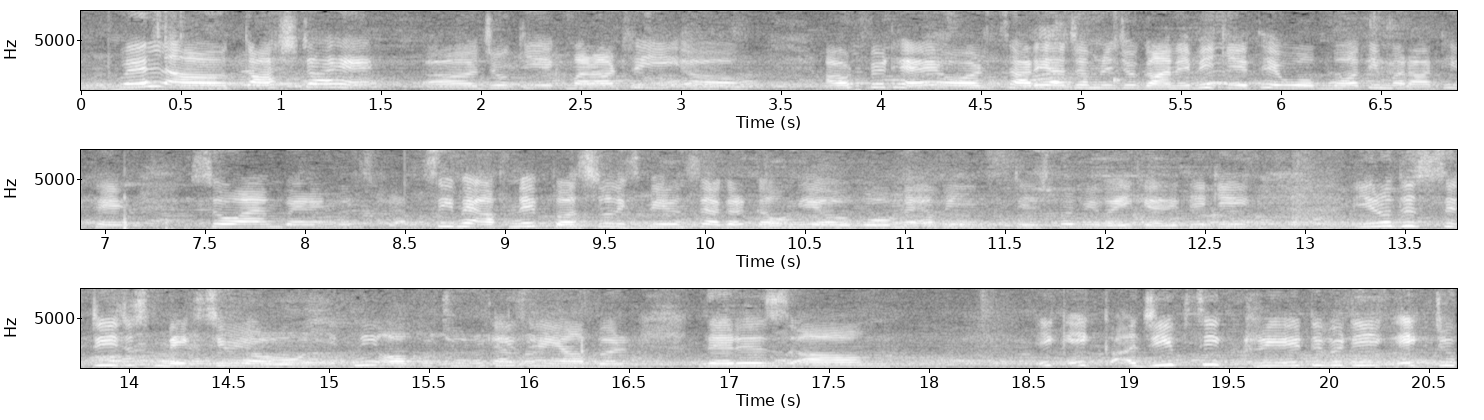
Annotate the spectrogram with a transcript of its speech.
Well काष्टा है uh, जो कि एक मराठी आउटफिट है और सारे आज हमने जो गाने भी किए थे वो बहुत ही मराठी थे। So I am wearing this सी मैं अपने पर्सनल एक्सपीरियंस से अगर कहूँगी और वो मैं अभी स्टेज पर भी वही कह रही थी कि you know this city just makes you your own इतनी अपॉर्चुनिटीज़ हैं यहाँ पर। देर इज़ एक एक अजीब सी क्रिएटिविटी एक जो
